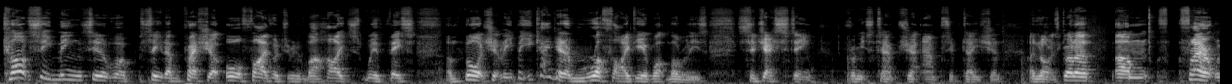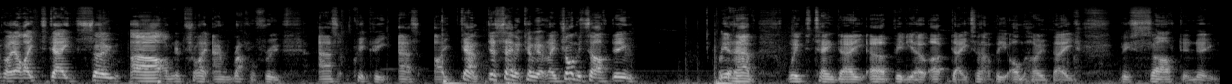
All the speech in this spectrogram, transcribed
Can't see mean sea level, sea level pressure or 500 meter heights with this, unfortunately, but you can get a rough idea of what model is suggesting from its temperature and precipitation and It's got a um, flare up with my eye today, so uh, I'm going to try and rattle through as quickly as I can. Just saying that coming up later on this afternoon, we're going to have week to 10 day uh, video update, and that'll be on the homepage this afternoon.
